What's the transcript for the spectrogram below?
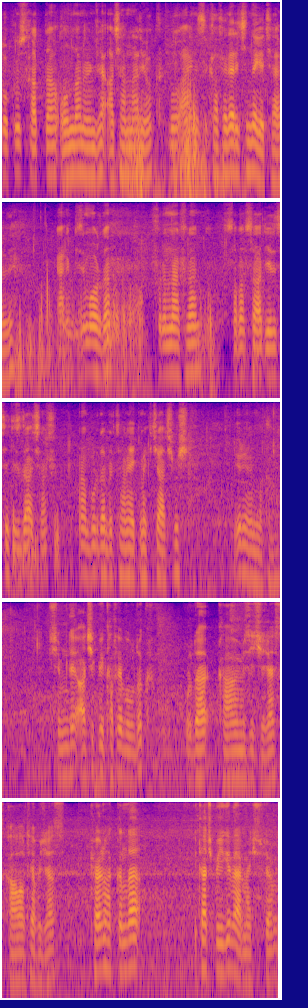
9 hatta ondan önce açanlar yok. Bu aynısı kafeler için de geçerli. Yani bizim orada fırınlar falan sabah saat 7-8'de açar. Ha, burada bir tane ekmekçi açmış. Yürüyelim bakalım. Şimdi açık bir kafe bulduk. Burada kahvemizi içeceğiz, kahvaltı yapacağız. Köln hakkında birkaç bilgi vermek istiyorum.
